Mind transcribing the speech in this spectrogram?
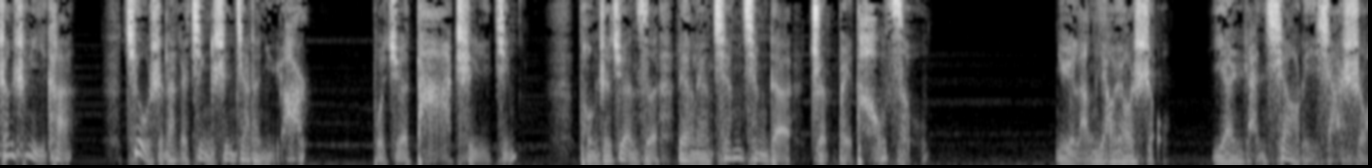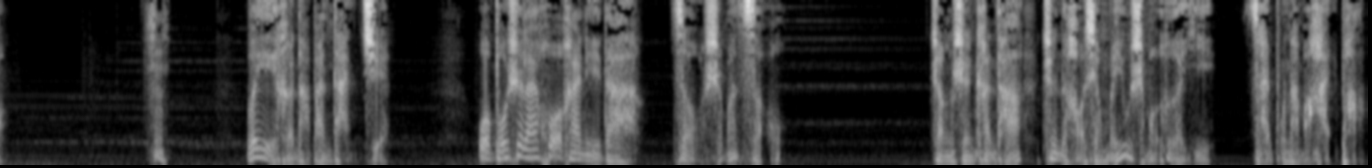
张生一看，就是那个净身家的女儿，不觉大吃一惊，捧着卷子踉踉跄跄的准备逃走。女郎摇摇手，嫣然笑了一下，说：“哼，为何那般胆怯？我不是来祸害你的，走什么走？”张生看他真的好像没有什么恶意，才不那么害怕，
